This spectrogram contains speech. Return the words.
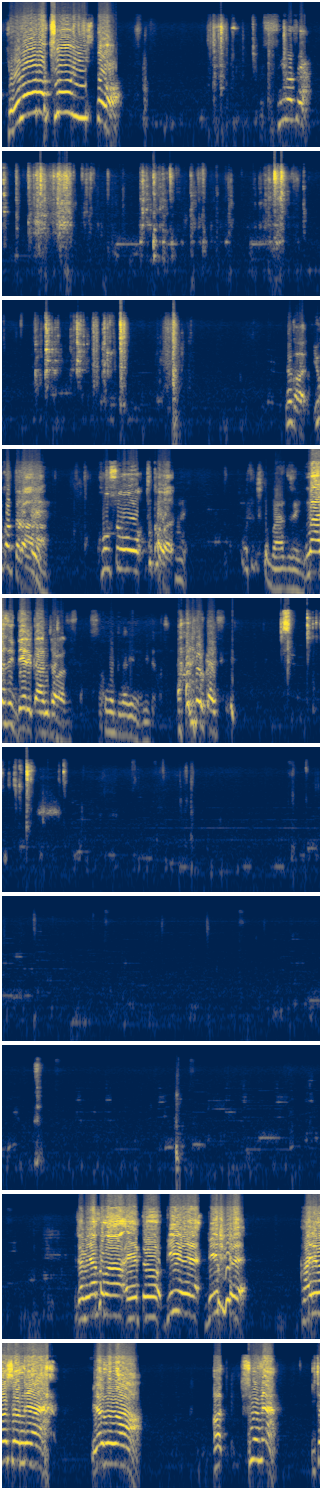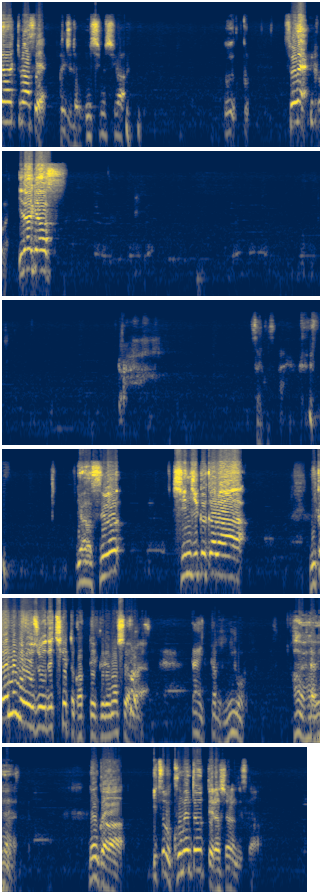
よー、超いい人すいません。なんか、よかったら、え放送とかは、えちょっとまずいまず出る感じはまずいですか？コメントだけでも見てます。あ、了解です。じゃあ皆様、えっ、と、ビール、ビール、入りましたんで、皆様、あ、すいません。いただきます。あちょっと、ムシムシが。う、こすいません。いただきます。最高ですね。いや、す新宿から、2回目も路上でチケット買ってくれましたよね。すね。第多分2号。はいはいはい。なんか、いつもコメント打ってらっしゃるんですか？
